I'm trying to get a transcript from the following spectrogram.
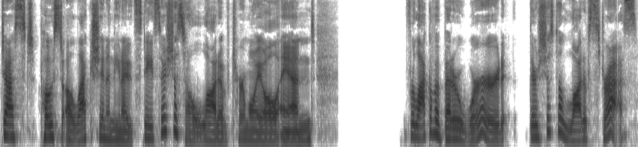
just post election in the United States, there's just a lot of turmoil. And for lack of a better word, there's just a lot of stress.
